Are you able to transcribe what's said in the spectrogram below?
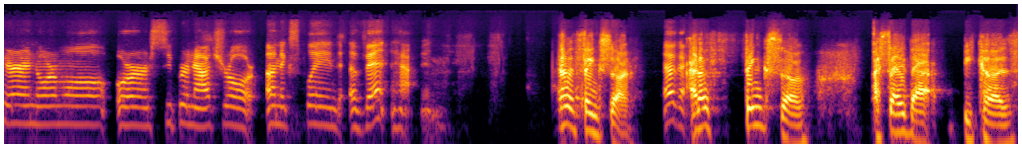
paranormal or supernatural or unexplained event happen? I don't think so. Okay. I don't think so. I say that because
